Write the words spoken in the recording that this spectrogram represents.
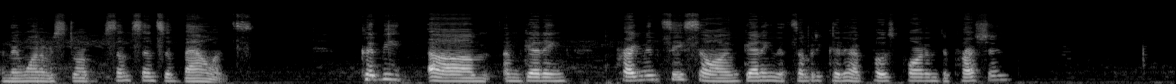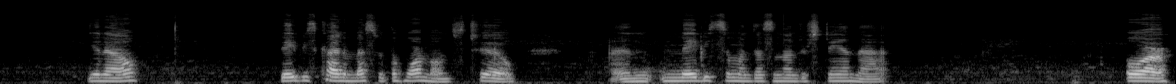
and they want to restore some sense of balance. Could be, um, I'm getting pregnancy, so I'm getting that somebody could have postpartum depression. You know, babies kind of mess with the hormones too. And maybe someone doesn't understand that. Or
